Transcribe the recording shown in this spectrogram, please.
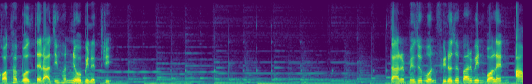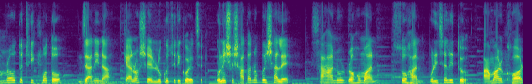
কথা বলতে রাজি হননি অভিনেত্রী। তার মেজ বোন ফিরোজা পারভিন বলেন, আমরাও তো ঠিকমতো জানি না কেন সে লুকোচুরি করেছে। উনিশশো সাতানব্বই সালে সাহানুর রহমান সোহান পরিচালিত আমার ঘর,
